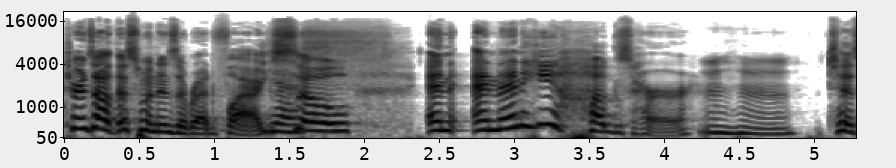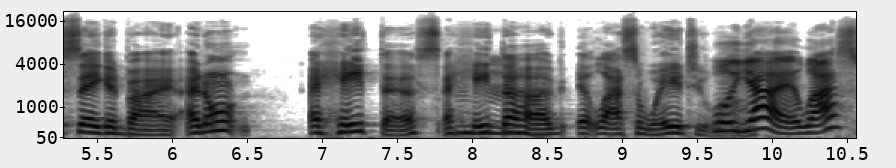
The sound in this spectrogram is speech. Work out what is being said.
turns out this one is a red flag. Yes. So, and and then he hugs her Mm-hmm. to say goodbye. I don't. I hate this. I hate the hug. It lasts way too long. Mm-hmm. Well, yeah, it lasts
